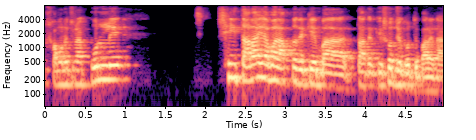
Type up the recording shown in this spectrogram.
সমালোচনা করলে সেই তারাই আবার আপনাদেরকে বা তাদেরকে সহ্য করতে পারে না।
